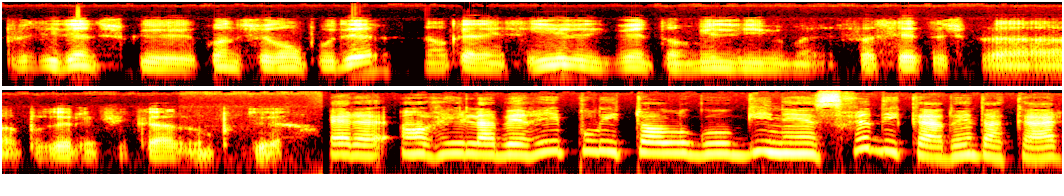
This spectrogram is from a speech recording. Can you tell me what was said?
presidentes que, quando chegam ao poder, não querem sair, inventam mil e uma facetas para poderem ficar no poder. Era Henri Laberry, politólogo guinense radicado em Dakar,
